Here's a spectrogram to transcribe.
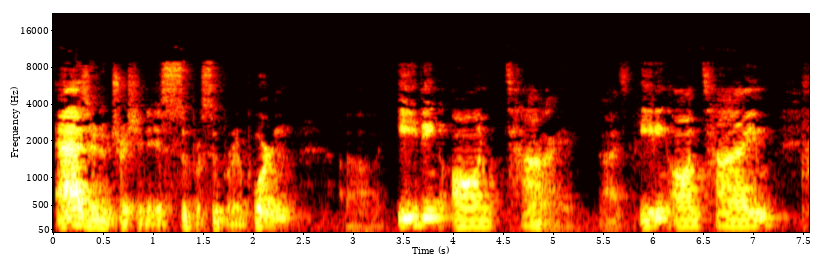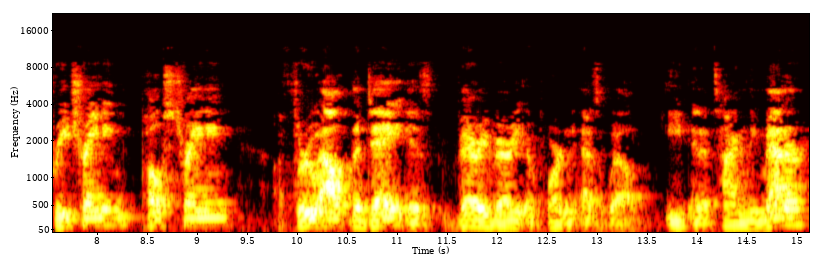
as your nutrition is super, super important. Uh, eating on time, guys. Eating on time, pre-training, post-training, throughout the day is very, very important as well. Eat in a timely manner.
